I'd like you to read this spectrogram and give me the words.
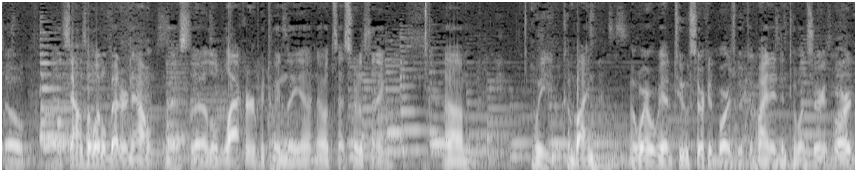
So uh, it sounds a little better now. It's a little blacker between the uh, notes, that sort of thing. Um, we combined where we had two circuit boards. We combined it into one circuit board,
